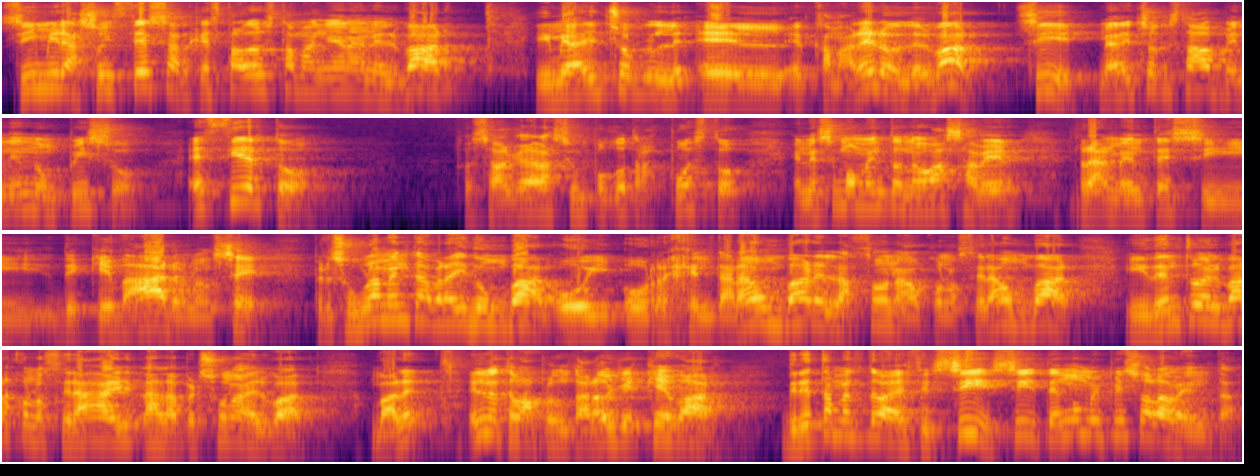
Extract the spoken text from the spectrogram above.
Sí, mira, soy César, que he estado esta mañana en el bar y me ha dicho el, camarero, el del bar, sí, me ha dicho que estaba vendiendo un piso. ¿Es cierto? Entonces va a quedar así un poco traspuesto. En ese momento no vas a saber realmente si de qué bar o no sé, pero seguramente habrá ido a un bar o, o regentará un bar en la zona o conocerá un bar y dentro del bar conocerá a la persona del bar, ¿vale? Él no te va a preguntar, oye, ¿qué bar? Directamente te va a decir, sí, sí, tengo mi piso a la venta.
